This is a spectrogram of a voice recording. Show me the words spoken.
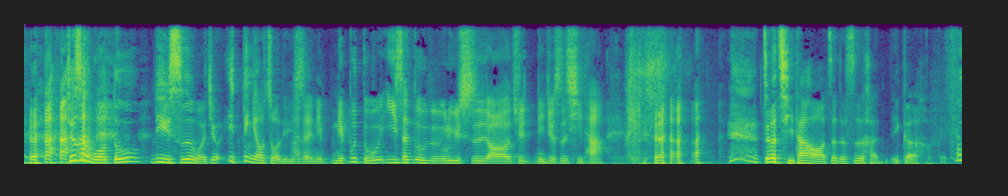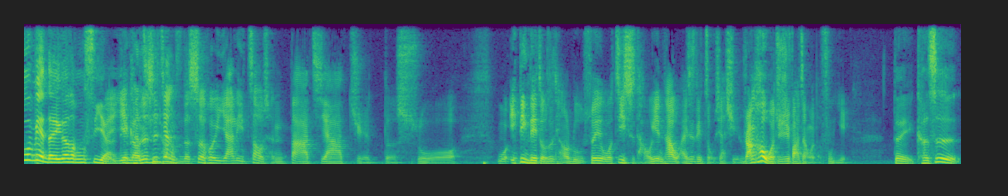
就是我读律师，我就一定要做律啊，师。对你你不读医生，不读律师，然后去你就是其他。这个其他哦，真的是很一个负面的一个东西啊，也可能是这样子。子的社会压力造成大家觉得说，我一定得走这条路，所以我即使讨厌他，我还是得走下去，然后我就去发展我的副业。对，可是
